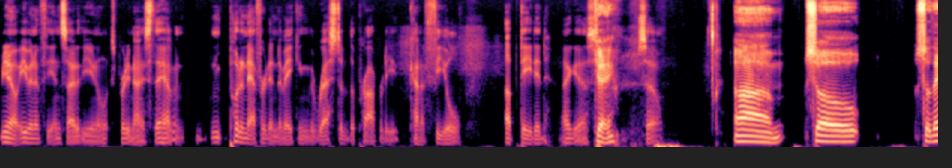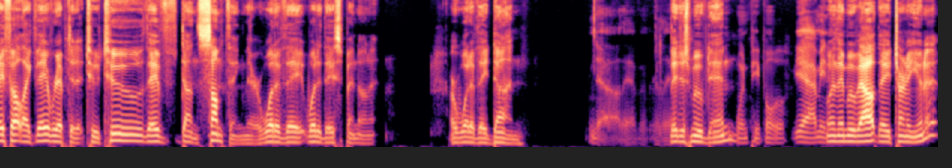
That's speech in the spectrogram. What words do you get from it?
you know, even if the inside of the unit looks pretty nice, they haven't put an effort into making the rest of the property kind of feel updated. I guess. Okay. So Um, so so they felt like they ripped it at two two. They've done something there. What have they? What did they spend on it, or what have they done? no, they haven't really. They just moved in. when people, yeah, I mean, When they move out, they turn a unit.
